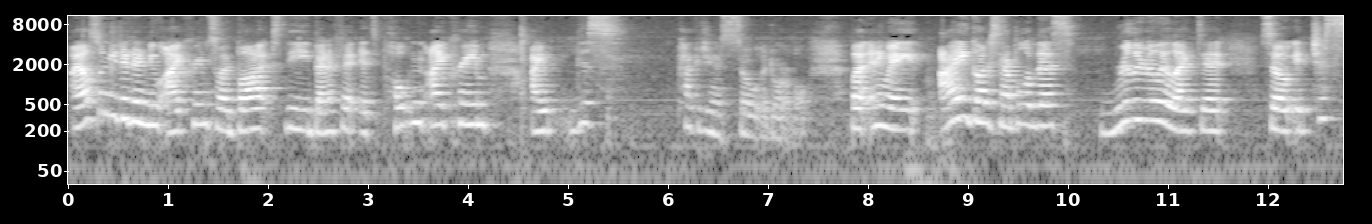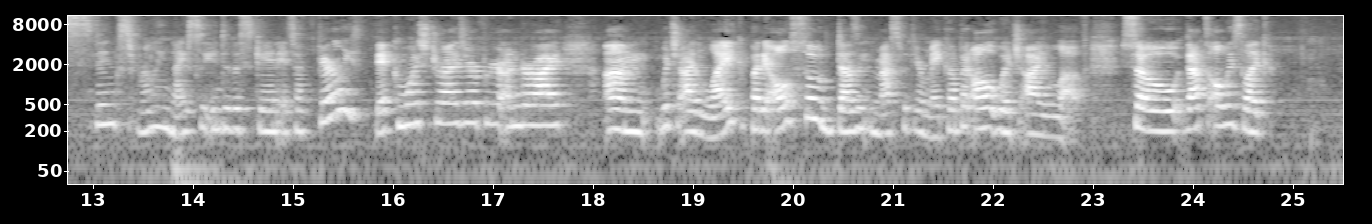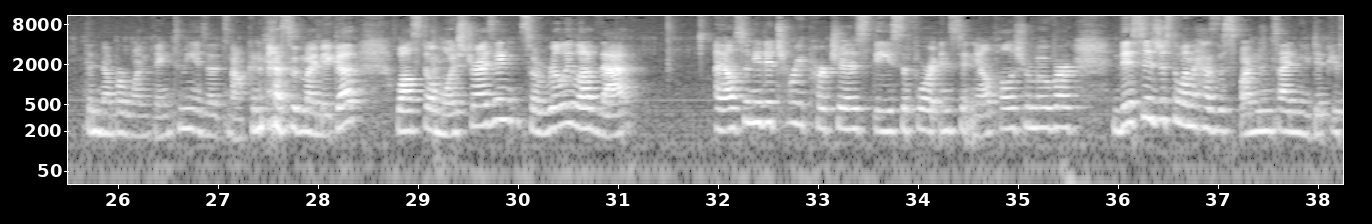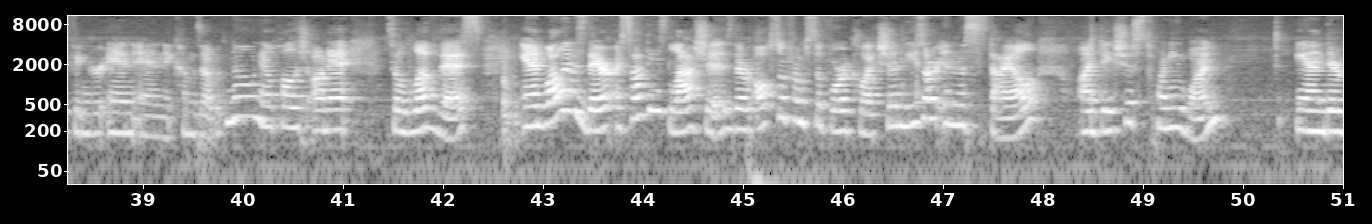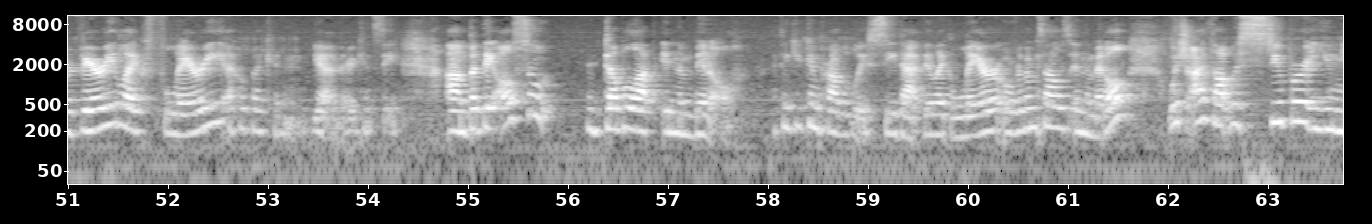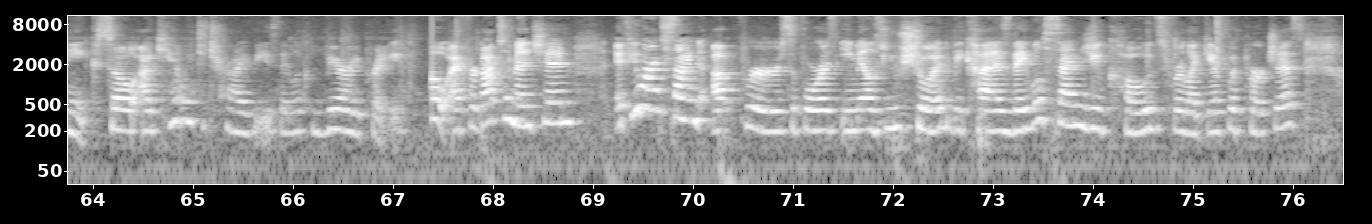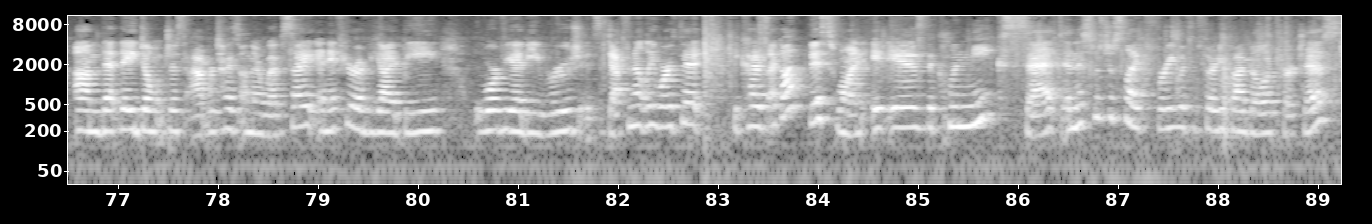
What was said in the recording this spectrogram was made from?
I also needed a new eye cream, so I bought the Benefit It's Potent Eye Cream. I, this, packaging is so adorable. But anyway, I got a sample of this, really, really liked it. So it just sinks really nicely into the skin. It's a fairly thick moisturizer for your under eye, um, which I like, but it also doesn't mess with your makeup at all, which I love. So that's always like the number one thing to me is that it's not gonna mess with my makeup while still moisturizing. So really love that. I also needed to repurchase the Sephora Instant Nail Polish Remover. This is just the one that has the sponge inside and you dip your finger in and it comes out with no nail polish on it. So love this. And while I was there, I saw these lashes. They're also from Sephora Collection. These are in the style Audacious 21 and they're very like flary. I hope I can, yeah, there you can see. Um, but they also double up in the middle. Think you can probably see that. They like layer over themselves in the middle, which I thought was super unique. So I can't wait to try these. They look very pretty. Oh, I forgot to mention, if you aren't signed up for Sephora's emails, you should because they will send you codes for like gift with purchase um, that they don't just advertise on their website. And if you're a VIB or VIB Rouge, it's definitely worth it because I got this one. It is the Clinique set and this was just like free with a $35 purchase.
